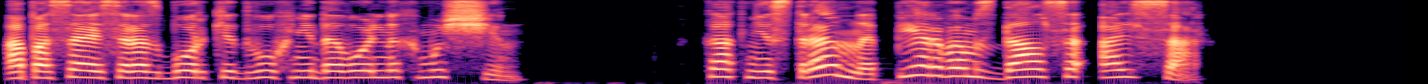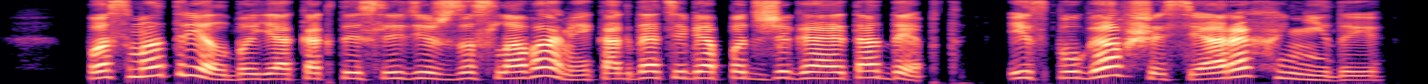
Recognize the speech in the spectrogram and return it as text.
опасаясь разборки двух недовольных мужчин. Как ни странно, первым сдался Альсар. «Посмотрел бы я, как ты следишь за словами, когда тебя поджигает адепт, испугавшийся арахниды», —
